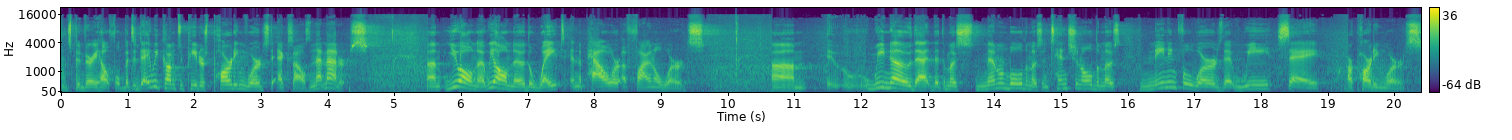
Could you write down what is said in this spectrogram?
It's been very helpful. But today we come to Peter's parting words to exiles, and that matters. Um, you all know, we all know the weight and the power of final words. Um, we know that, that the most memorable, the most intentional, the most meaningful words that we say are parting words,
